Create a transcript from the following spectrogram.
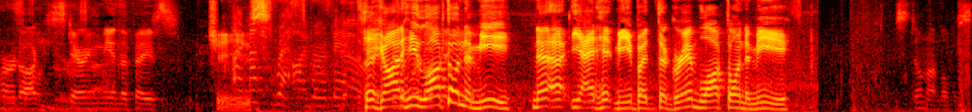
Murdock staring me in the face. Jeez. must rest for a bit. He got he locked onto me. No, uh, yeah, it hit me, but the Grim locked onto me. Still not level 6.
